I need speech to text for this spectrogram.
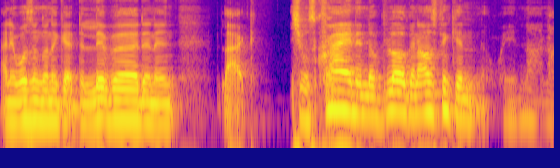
and it wasn't gonna get delivered, and then like she was crying in the vlog, and I was thinking, wait, no, no.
